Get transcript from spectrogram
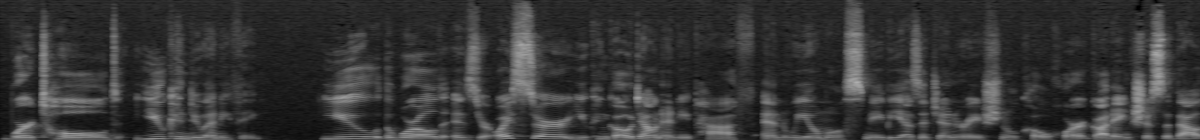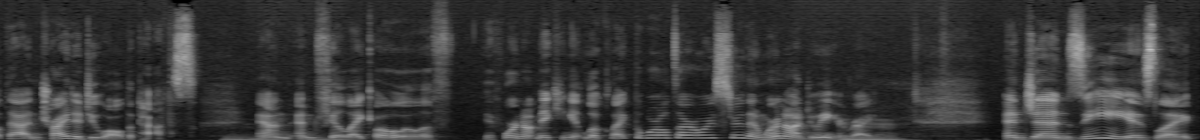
were told you can do anything you the world is your oyster. You can go down any path. And we almost maybe as a generational cohort got anxious about that and try to do all the paths mm. and and feel like oh well if if we're not making it look like the world's our oyster then we're not doing it right. Mm. and gen z is like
